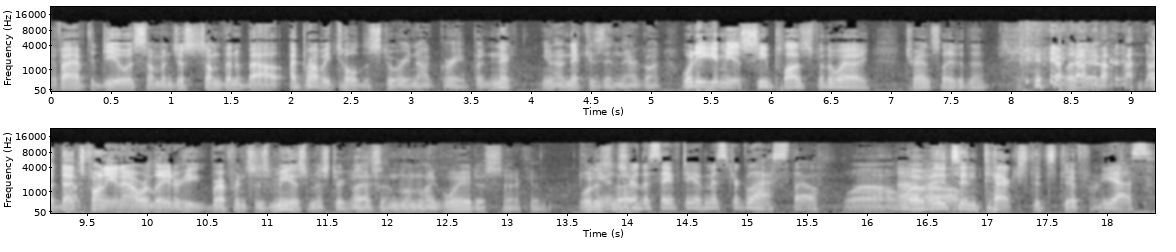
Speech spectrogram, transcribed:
if I have to deal with someone just something about I probably told the story not great but Nick you know Nick is in there going what do you give me a C plus for the way I translated that but anyway but that's funny an hour later he references me as Mr. Glass and I'm like wait a second what Can is you ensure that the safety of Mr. Glass, though? wow Uh-oh. Oh, it's in text it's different Yes,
